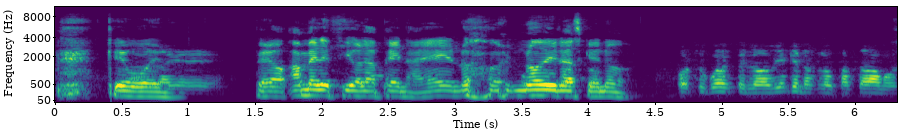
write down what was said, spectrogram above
Qué bueno. Pero ha merecido la pena, ¿eh? No, no dirás que no. Supuesto, lo bien que nos lo pasábamos.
